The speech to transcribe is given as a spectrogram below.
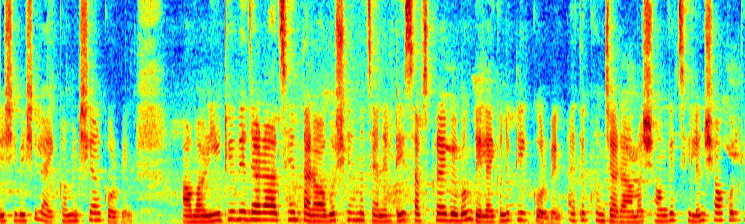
বেশি বেশি লাইক কমেন্ট শেয়ার করবেন। আমার ইউটিউবে যারা আছেন, তারা অবশ্যই আমার চ্যানেলটি সাবস্ক্রাইব এবং বেল আইকনে ক্লিক করবেন। এতক্ষণ যারা আমার সঙ্গে ছিলেন, সকলকে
